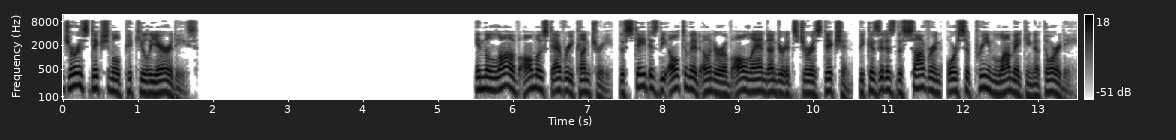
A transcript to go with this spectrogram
Jurisdictional peculiarities In the law of almost every country, the state is the ultimate owner of all land under its jurisdiction, because it is the sovereign, or supreme lawmaking authority.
